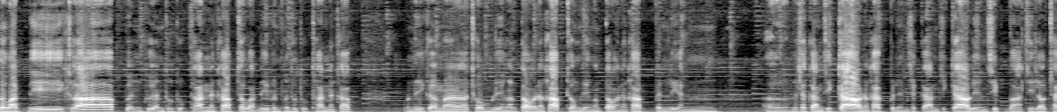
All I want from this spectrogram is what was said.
สวัสดีครับเพื่อนเพื่อนทุกทุก ๆ ท่านนะครับ สวัสดีเพื่อนเพื่อนทุกทุก ๆ ท่านนะครับ วันนี้ก็มาชมเหรียญกันต่อนะครับ ชมเหรียญกันต่อนะครับ เป็นเหรียญรัชกาลที่9นะครับเป็นเหรียญรัชกาลที่ 9 เหรียญ10 บาทที่เราใช้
